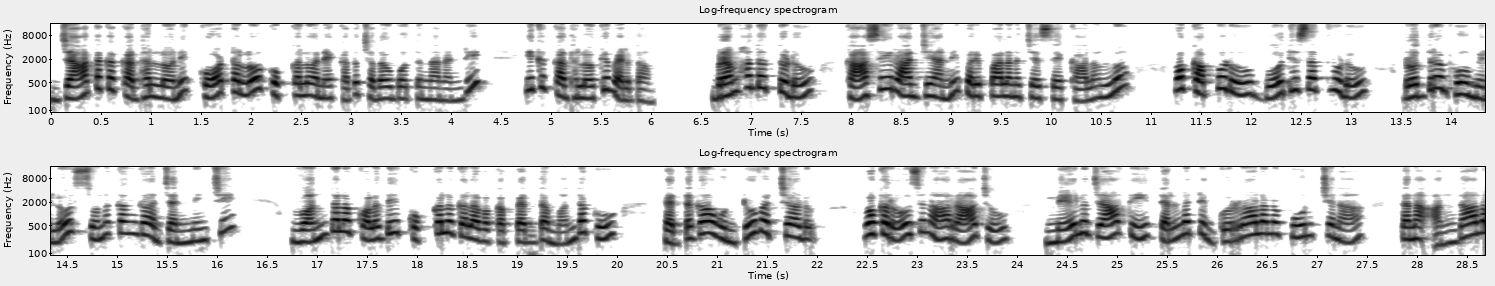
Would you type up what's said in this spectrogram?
జాతక కథల్లోని కోటలో కుక్కలు అనే కథ చదవబోతున్నానండి. ఇక కథలోకి వెళదాం. బ్రహ్మదత్తుడు కాశీ రాజ్యాన్ని పరిపాలన చేసే కాలంలో ఒకప్పుడు బోధిసత్వుడు రుద్రభూమిలో సునకంగా జన్మించి వందల కొలది కుక్కలు గల ఒక పెద్ద మందకు పెద్దగా ఉంటూ వచ్చాడు. ఒక రోజున రాజు మేలుజాతి తెల్లటి గుర్రాలను పూడ్చిన తన అందాల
